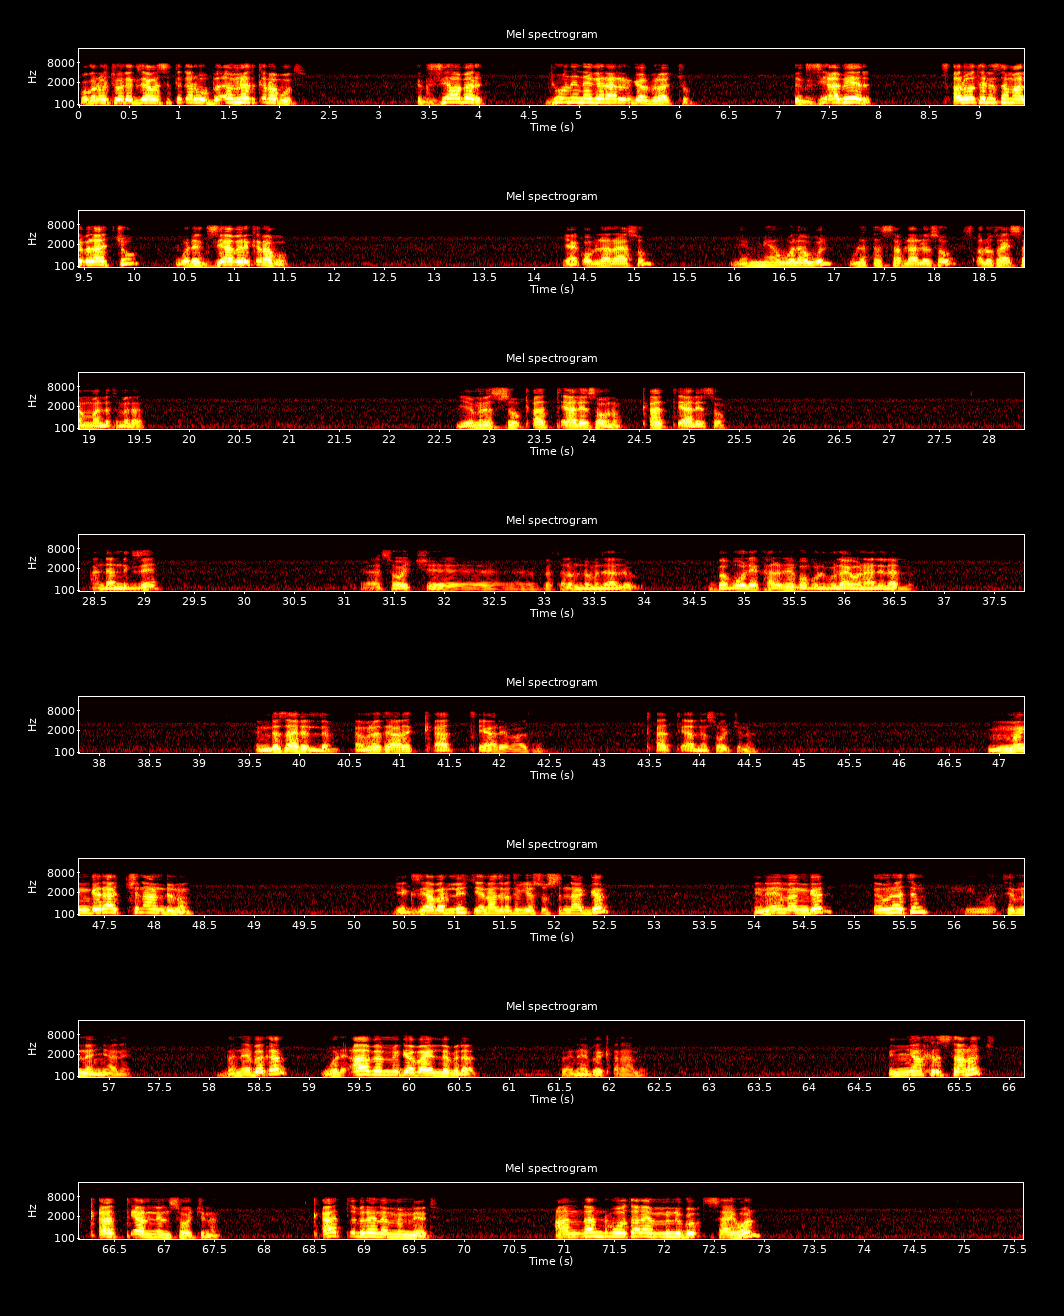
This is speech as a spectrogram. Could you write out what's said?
ወገኖች። ወደ እግዚአብሔር ስትቀርቡ በእምነት ቅረቡት። እግዚአብሔር የሆነ ነገር አድርጋል ብላችሁ እግዚአብሔር ጸሎትን ይሰማል ብላችሁ ወደ እግዚአብሔር ቅረቡ። ያዕቆብ ለራሱ ለሚያወላውል ሁለት ሀሳብ ላለው ሰው ጸሎቱ አይሰማለትም ይላል። የእምነት ሰው ቀጥ ያለ ሰው ነው። ቀጥ ያለ ሰው አንዳንድ ጊዜ ሰዎች በተለምዶ ምን ይላሉ? በቦሌ ካልሆነ በቡልቡላ ይሆናል ይላሉ። እንደዛ አይደለም። እምነት ያለ ቀጥ ያለ ማለት ነው። ቀጥ ያልን ሰዎች ነን። መንገዳችን አንድ ነው። የእግዚአብሔር ልጅ የናዝረቱ ኢየሱስ ሲናገር እኔ መንገድ እውነትም ሕይወትም ነኝ አለ። በእኔ በቀር ወደ አብ የሚገባ የለም ይላል። በእኔ በቀር አለ። እኛ ክርስቲያኖች ቀጥ ያልን ሰዎች ነን። ቀጥ ብለን የምንሄድ አንዳንድ ቦታ ላይ የምንጎብጥ ሳይሆን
